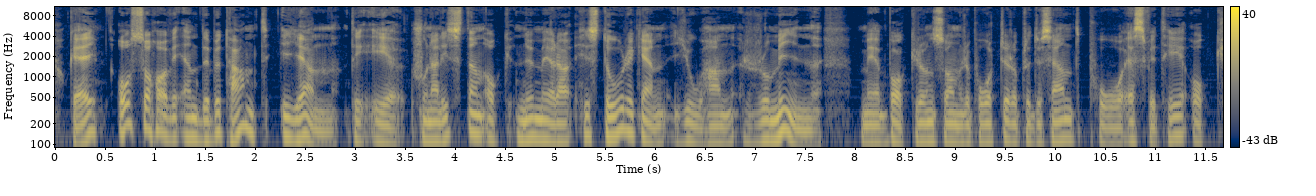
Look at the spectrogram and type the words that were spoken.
Okej, okay. och så har vi en debutant igen. Det är journalisten och numera historikern Johan Romin med bakgrund som reporter och producent på SVT och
